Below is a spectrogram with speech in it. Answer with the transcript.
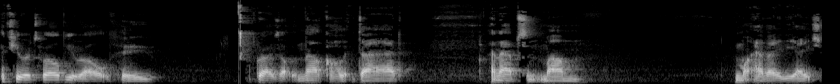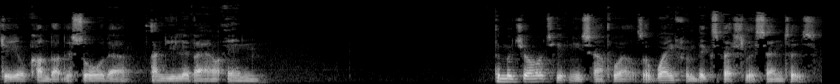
if you're a 12 year old who grows up with an alcoholic dad, an absent mum, you might have ADHD or conduct disorder, and you live out in the majority of New South Wales, away from big specialist centres,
